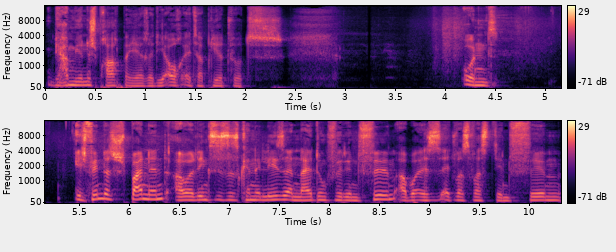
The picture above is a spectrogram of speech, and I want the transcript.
wir haben hier eine Sprachbarriere, die auch etabliert wird. Und ich finde das spannend, allerdings ist es keine Leseanleitung für den Film, aber es ist etwas, was den Film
